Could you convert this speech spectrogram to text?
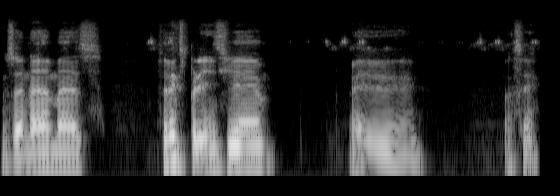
O sea, nada más. Es una experiencia. eh, no sé.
